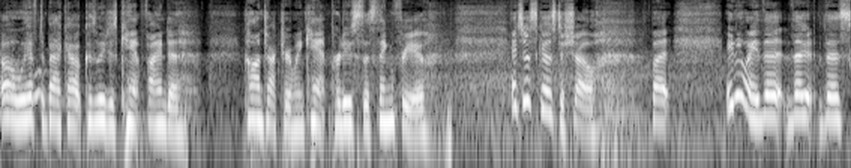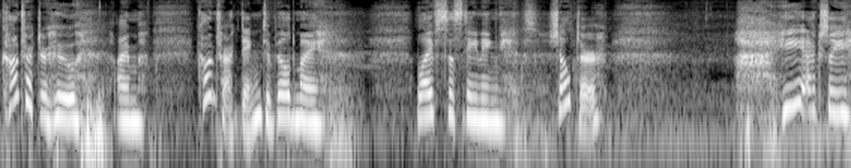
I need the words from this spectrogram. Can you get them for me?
oh, we have to back out because we just can't find a contractor and we can't produce this thing for you. It just goes to show. But anyway, the, the this contractor who I'm contracting to build my life sustaining shelter he actually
